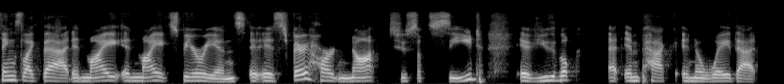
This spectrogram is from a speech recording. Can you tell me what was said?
things like that in my in my experience it's very hard not to succeed if you look at impact in a way that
